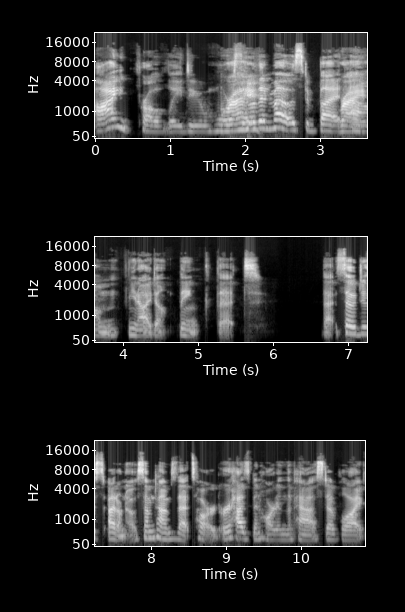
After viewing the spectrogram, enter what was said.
I probably do more so than most, but Right. um, you know, I don't think that that so just I don't know, sometimes that's hard or has been hard in the past of like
